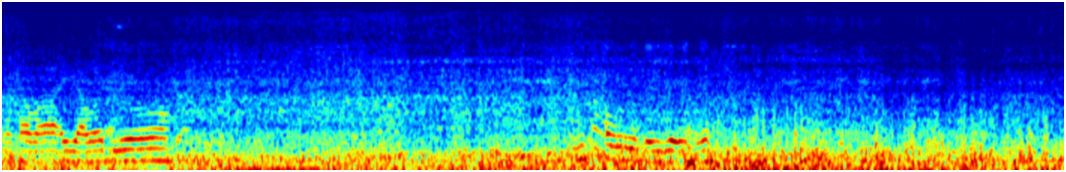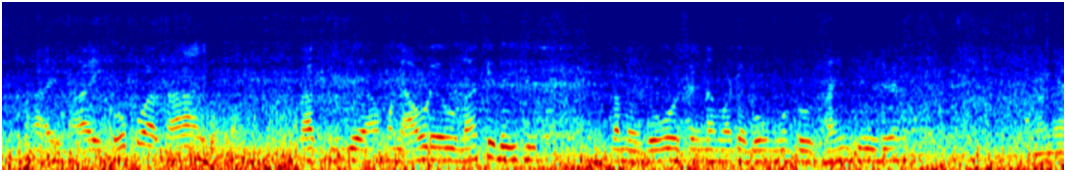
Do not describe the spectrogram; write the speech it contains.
મોટા ભાઈ આવવા દો ઊંધાવડું થઈ જાય છે. થાય થાય કોકવા થાય. બાકી જે આપણને આવડે એવું નાખી દઈશું તમે જોવો છો એના માટે બહુ મોટું થેન્ક યુ છે. અને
